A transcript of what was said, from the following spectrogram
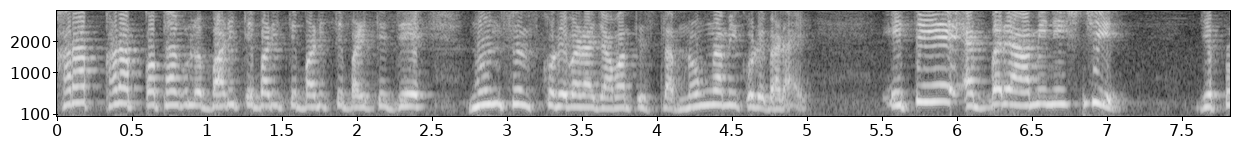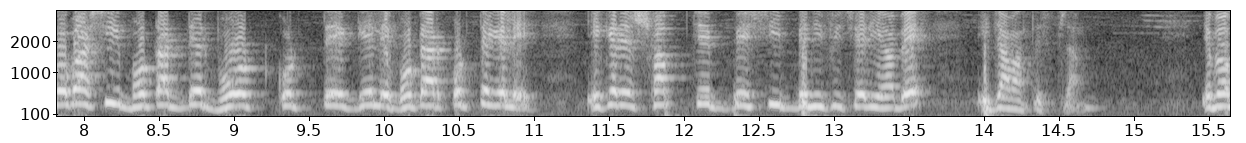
খারাপ খারাপ কথাগুলো বাড়িতে বাড়িতে বাড়িতে বাড়িতে যে ননসেন্স করে বেড়ায় জামাত ইসলাম, নোংরামি করে বেড়ায়। এতে একবারে আমি নিশ্চিত যে প্রবাসী ভোটারদের ভোট করতে গেলে, ভোটার করতে গেলে এখানে সবচেয়ে বেশি বেনিফিশিয়ারি হবে এই জামাত ইসলাম। এবং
